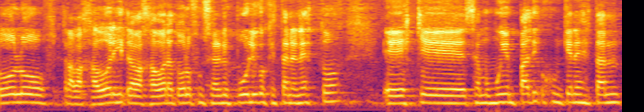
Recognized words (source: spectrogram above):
todos los trabajadores y trabajadoras, todos los funcionarios públicos que están en esto, es que seamos muy empáticos con quienes están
